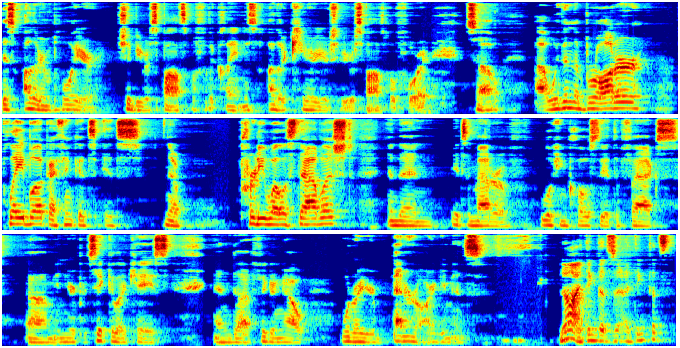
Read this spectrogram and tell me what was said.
this other employer should be responsible for the claim. This other carrier should be responsible for it. So uh, within the broader playbook, I think it's it's you know pretty well established, and then it's a matter of looking closely at the facts um, in your particular case and uh, figuring out what are your better arguments. No, I think that's I think that's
